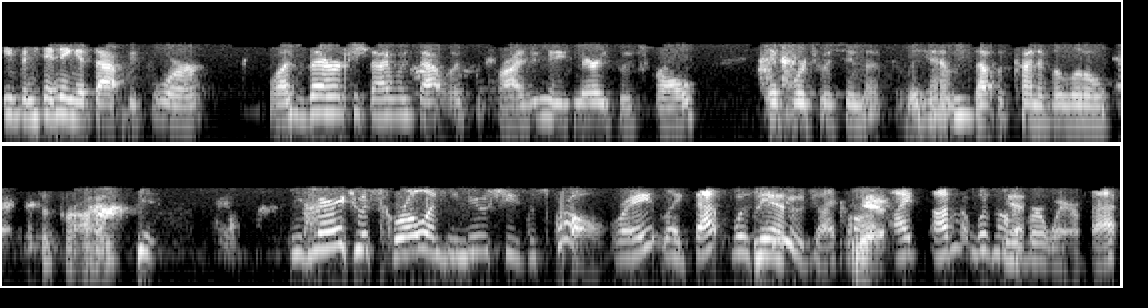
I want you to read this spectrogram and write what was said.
even hinting at that before. Was there? Because I was that was surprising that he's married to a Skrull. If we're to assume that's really him, that was kind of a little surprise. He's married to a Skrull, and he knew she's a Skrull, right? Like that was Yeah. huge. I thought. Yeah. I I was not Yeah. ever aware of that.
